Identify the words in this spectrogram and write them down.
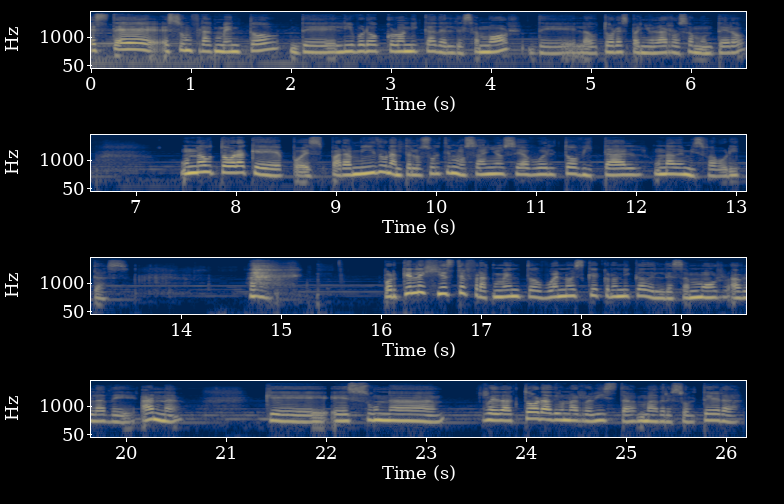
Este es un fragmento del libro Crónica del Desamor de la autora española Rosa Montero, una autora que, pues, para mí durante los últimos años se ha vuelto vital, una de mis favoritas. ¿Por qué elegí este fragmento? Bueno, es que Crónica del Desamor habla de Ana, que es una redactora de una revista, madre soltera,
